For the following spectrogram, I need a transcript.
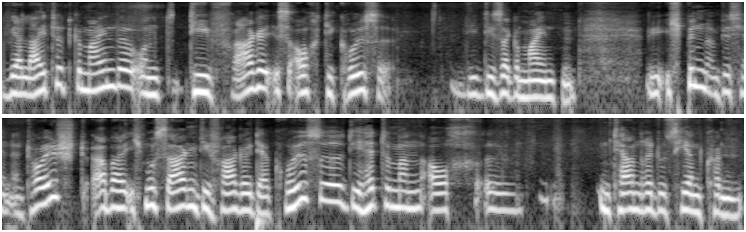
wer leitet Gemeinde und die Frage ist auch die Größe dieser Gemeinden. Ich bin ein bisschen enttäuscht, aber ich muss sagen, die Frage der Größe, die hätte man auch äh, intern reduzieren können.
